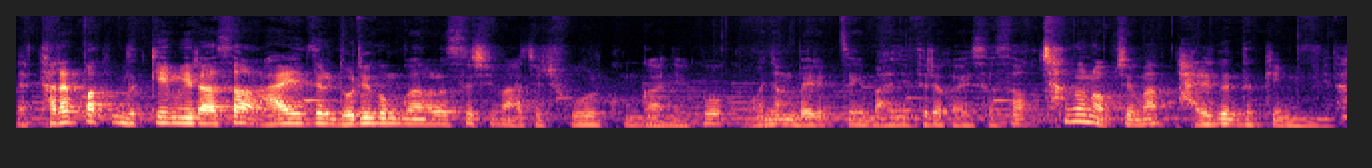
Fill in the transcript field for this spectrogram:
네, 다락방 느낌이라서 아이들 놀이공간으로 쓰시면 아주 좋을 공간이고 원형 매립 등이 많이 들어가 있어서 창은 없지만 밝은 느낌입니다.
